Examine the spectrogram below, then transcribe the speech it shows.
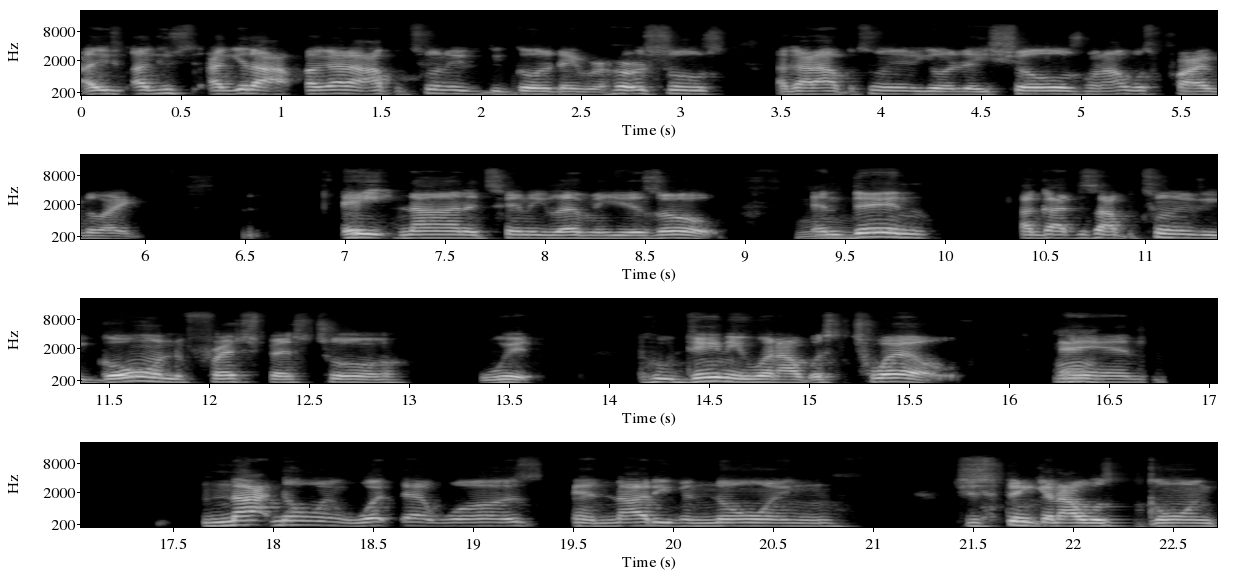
I I used I get a, I got an opportunity to go to their rehearsals. I got an opportunity to go to their shows when I was probably like eight, nine, or 10, 11 years old. Mm. And then I got this opportunity to go on the Fresh Fest tour with Whodini when I was 12. Mm. And not knowing what that was and not even knowing, just thinking I was going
